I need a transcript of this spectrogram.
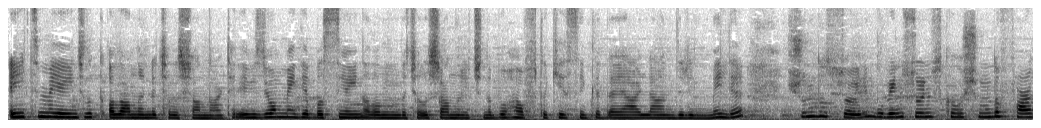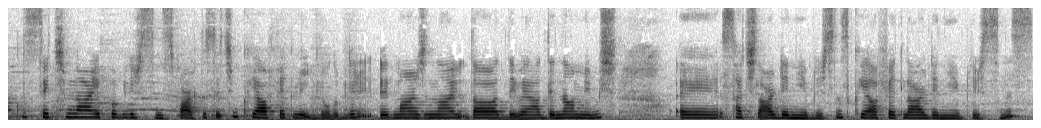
eğitim ve yayıncılık alanlarında çalışanlar, televizyon, medya, basın yayın alanında çalışanlar için de bu hafta kesinlikle değerlendirilmeli. Şunu da söyleyeyim, bu Venüs Uranüs kavuşumunda farklı seçimler yapabilirsiniz. Farklı seçim kıyafetle ilgili olabilir. E, marjinal daha veya denenmemiş e, saçlar deneyebilirsiniz, kıyafetler deneyebilirsiniz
